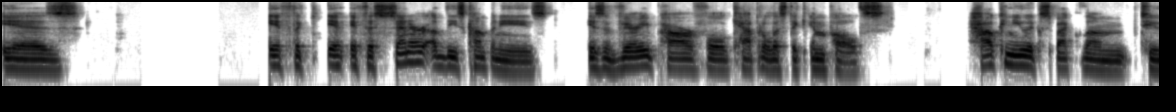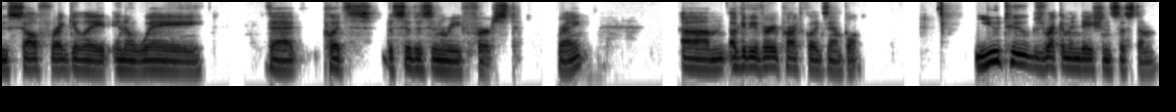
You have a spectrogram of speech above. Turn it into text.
is if the if, if the center of these companies is a very powerful capitalistic impulse how can you expect them to self-regulate in a way that puts the citizenry first right? Um, i'll give you a very practical example. Youtube's recommendation system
